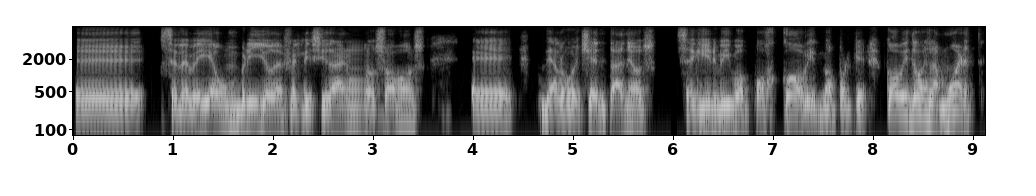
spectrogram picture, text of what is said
eh, se le veía un brillo de felicidad en los ojos eh, de a los 80 años seguir vivo post-COVID, ¿no? Porque COVID no es la muerte,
